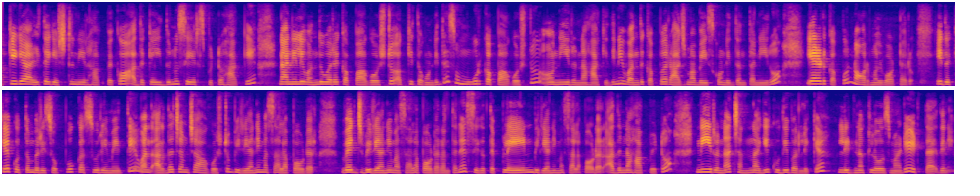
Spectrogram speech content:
ಅಕ್ಕಿಗೆ, ಅಳತೆಗೆ ಎಷ್ಟು ನೀರು ಹಾಕಬೇಕೋ ಅದಕ್ಕೆ ಇದನ್ನು ಸೇರಿಸ್ಬಿಟ್ಟು ಹಾಕಿ, ನಾನಿಲ್ಲಿ ಒಂದೂವರೆ ಕಪ್ ಆಗೋಷ್ಟು ಅಕ್ಕಿ ತೊಗೊಂಡಿದ್ದೆ. ಸೊ ಮೂರು ಕಪ್ ಆಗೋಷ್ಟು ನೀರನ್ನು ಹಾಕಿದ್ದೀನಿ. ಒಂದು ಕಪ್ ರಾಜ್ಮಾ ಬೇಯಿಸ್ಕೊಂಡಿದ್ದಂಥ ನೀರು, ಎರಡು ಕಪ್ಪು ನಾರ್ಮಲ್ ವಾಟರು. ಇದಕ್ಕೆ ಕೊತ್ತಂಬರಿ ಸೊಪ್ಪು, ಕಸೂರಿ ಮೇಥಿ ಒಂದು ಅರ್ಧ ಚಮಚ ಆಗೋಷ್ಟು biryani masala powder. Veg biryani masala powder ಅಂತಲೇ ಸಿಗುತ್ತೆ. Plain biryani masala powder. ಅದನ್ನು ಹಾಕಿಬಿಟ್ಟು ನೀರನ್ನು ಚೆನ್ನಾಗಿ ಕುದಿ ಬರಲಿಕ್ಕೆ ಲಿಡ್ನ ಕ್ಲೋಸ್ ಮಾಡಿ ಇಡ್ತಾ ಇದ್ದೀನಿ.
